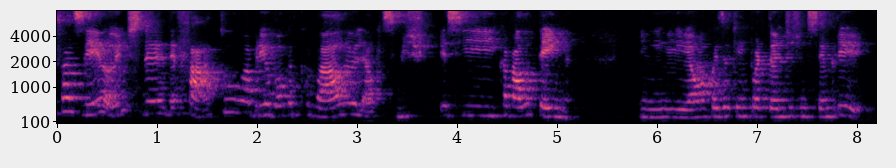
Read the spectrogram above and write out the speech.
fazer antes de, de fato, abrir a boca do cavalo e olhar o que esse, bicho, esse cavalo tem, né? E é uma coisa que é importante a gente sempre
